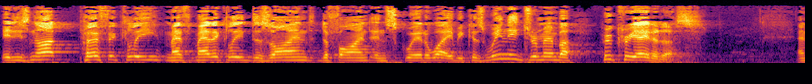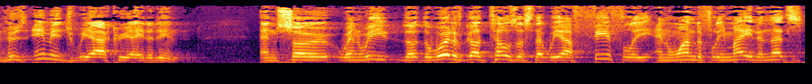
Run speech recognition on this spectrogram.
It is not perfectly mathematically designed, defined, and squared away because we need to remember who created us and whose image we are created in. And so when we, the, the Word of God tells us that we are fearfully and wonderfully made, and that's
